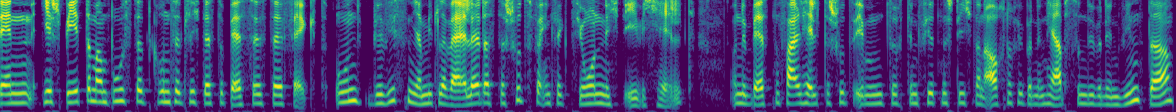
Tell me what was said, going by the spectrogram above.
Denn je später man boostert, grundsätzlich, desto besser ist der Effekt. Und wir wissen ja mittlerweile, dass der Schutz vor Infektionen nicht ewig hält. Und im besten Fall hält der Schutz eben durch den vierten Stich dann auch noch über den Herbst und über den Winter.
